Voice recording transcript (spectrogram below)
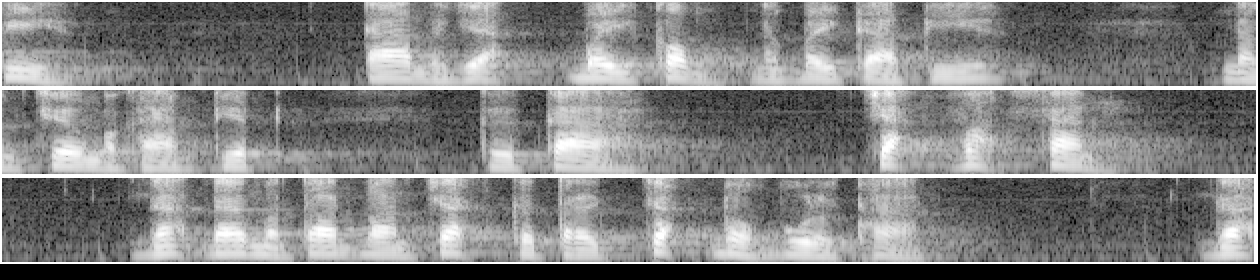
ពារតាមរយៈ 3កុំនិង3ការពារនិងជើងម្ខាងទៀតគឺការចាក់វ៉ាក់សាំងអ្នកដែលមិនតាន់បានចាក់គឺត្រូវចាក់ដូសមូលដ្ឋានអ្នក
